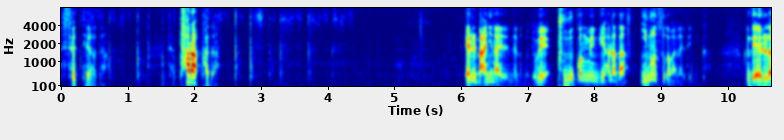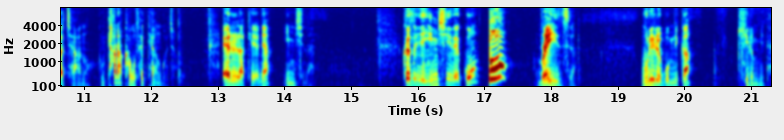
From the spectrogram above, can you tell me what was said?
쇠퇴하다. 타락하다. 애를 많이 낳아야 된다는 거죠. 왜? 부국광명 중에 하나가 인원수가 많아야 되니까. 근데 애를 낳지 않아. 그럼 타락하고 쇠퇴한 거죠. 애를 낳게 되냐? 임신한. 그래서 이제 임신이 됐고 또 raise. 우리를 뭡니까? 기릅니다.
